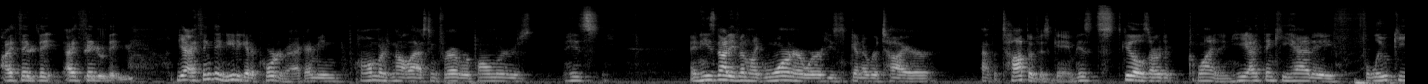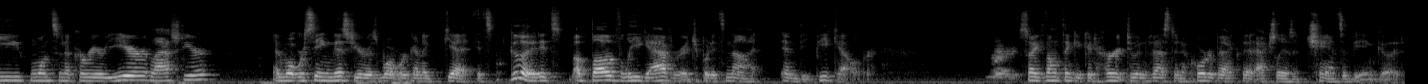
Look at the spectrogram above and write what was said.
I think they. I think they. Yeah, I think they need to get a quarterback. I mean, Palmer's not lasting forever. Palmer's his, and he's not even like Warner, where he's going to retire at the top of his game. His skills are declining. He, I think, he had a fluky once in a career year last year, and what we're seeing this year is what we're going to get. It's good. It's above league average, but it's not MVP caliber. Right. So I don't think it could hurt to invest in a quarterback that actually has a chance of being good.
